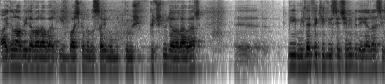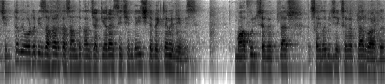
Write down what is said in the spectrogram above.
Aydın abiyle beraber il başkanımız Sayın Umut Gümüş Güçlü ile beraber e, bir milletvekilliği seçimi bir de yerel seçim. Tabii orada bir zafer kazandık ancak yerel seçimde hiç de beklemediğimiz makul sebepler, sayılabilecek sebepler vardı.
